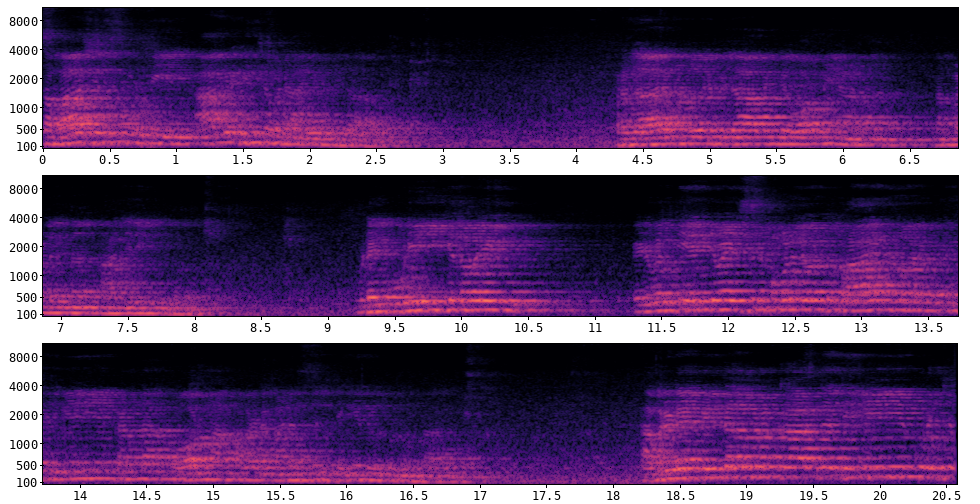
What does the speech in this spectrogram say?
സഭാശുശ്രൂഷയിൽ ആഗ്രഹിച്ചവനായ ഒരു പിതാവ്. പ്രകാരമുള്ള ഒരു പിതാവിന്റെ ഓർമ്മയാണ് നമ്മൾ ഇന്ന് ആചരിക്കുന്നത്. ഇവിടെ കൂടിയിരിക്കുന്നവരിൽ എഴുപത്തിയഞ്ച് വയസ്സിന് മുകളിലോട്ട് പ്രായമുള്ളവരൊക്കെ തിരുമേനിയെ കണ്ട ഓർമ്മ അവരുടെ മനസ്സിൽ തിങ്ങി നിൽക്കുന്നുണ്ടാകും. അവരുടെ പിന്തലമുറക്കാർക്ക് തിരുമേനിയെ കുറിച്ച്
